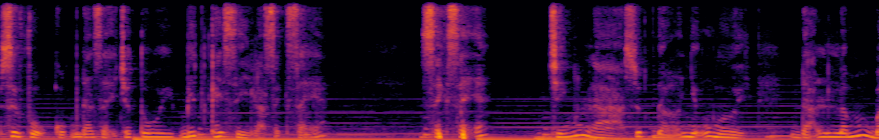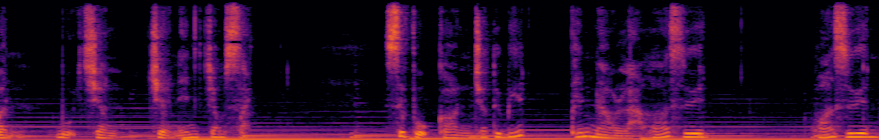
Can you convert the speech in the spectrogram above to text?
Sư phụ cũng đã dạy cho tôi biết cái gì là sạch sẽ. Sạch sẽ chính là giúp đỡ những người đã lấm bẩn bụi trần trở nên trong sạch. Sư phụ còn cho tôi biết thế nào là hóa duyên? Hóa duyên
